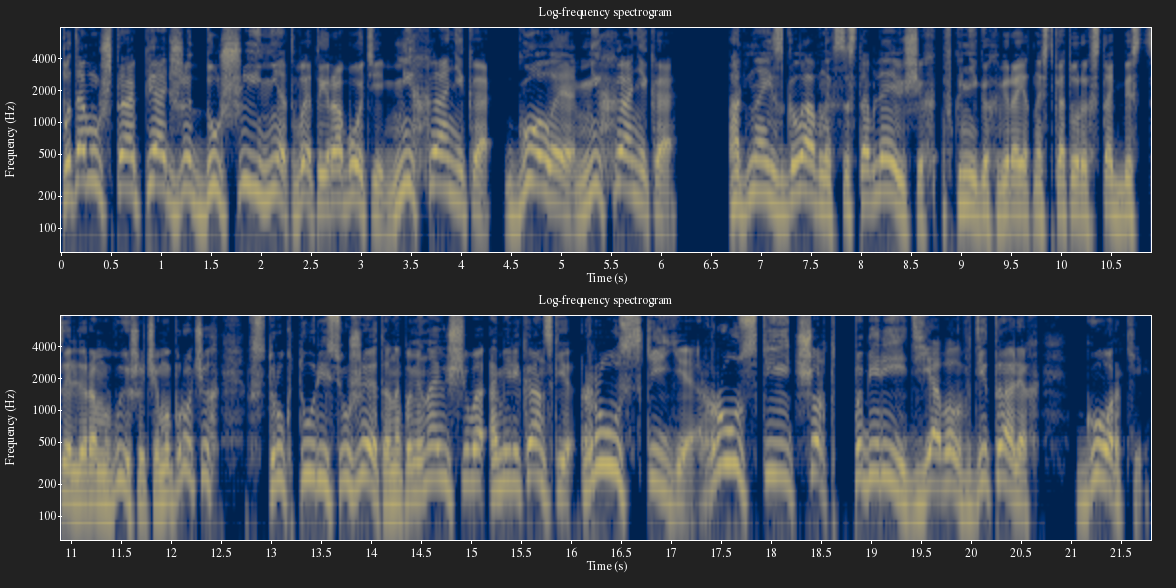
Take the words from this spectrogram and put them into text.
потому что опять же души нет в этой работе. Механика, голая механика. Одна из главных составляющих, в книгах, вероятность которых стать бестселлером выше, чем у прочих, в структуре сюжета, напоминающего американские «русские», «русские, черт побери, дьявол в деталях», горки,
